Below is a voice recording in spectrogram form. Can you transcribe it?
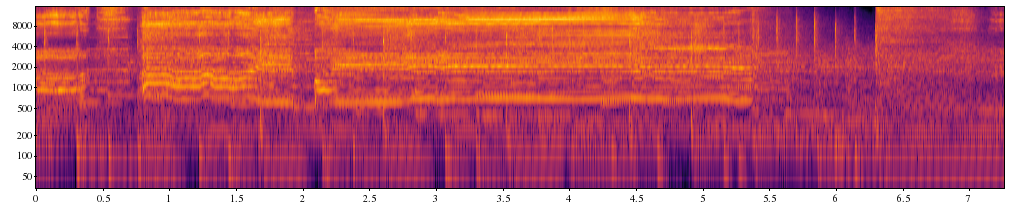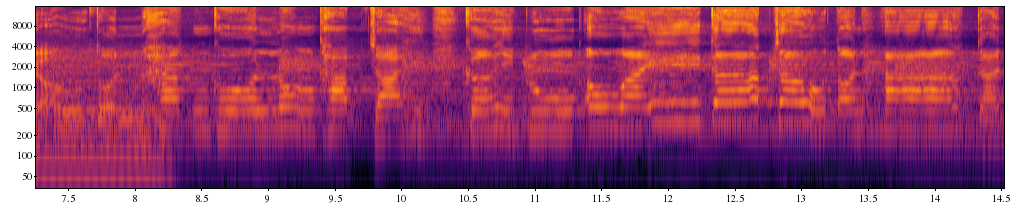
าไปเราต้นหักโคนลงทับใจ เคยปลูกเอาไว้กับเจ้า ตอนหากัน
